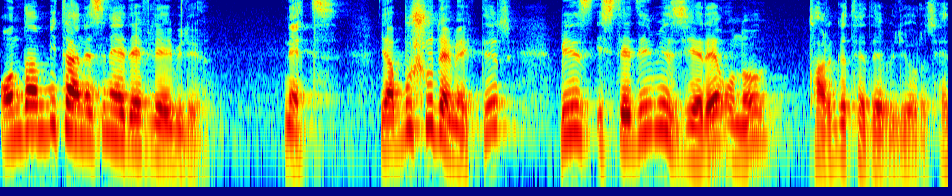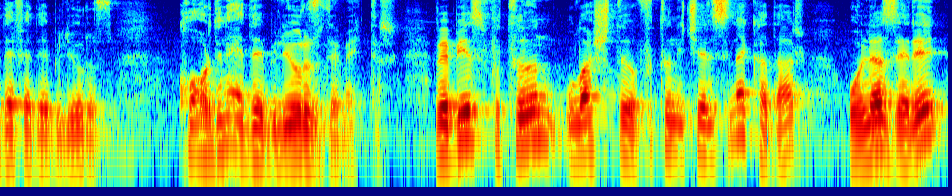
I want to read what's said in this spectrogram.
ondan bir tanesini hedefleyebiliyor. Net. Ya bu şu demektir, biz istediğimiz yere onu target edebiliyoruz, hedef edebiliyoruz, koordine edebiliyoruz demektir. Ve biz fıtığın ulaştığı, fıtığın içerisine kadar o lazeri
